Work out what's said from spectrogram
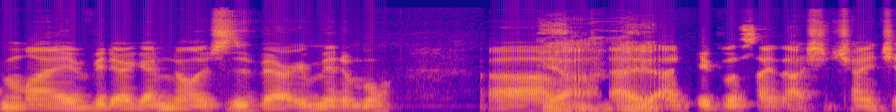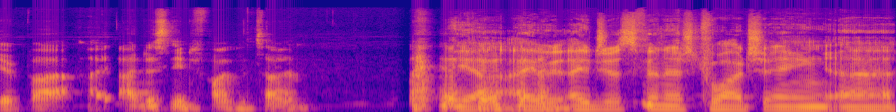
my video game knowledge is very minimal. Um, yeah, and, I, and, people are saying that I should change it, but I, I just need to find the time. yeah, I, I, just finished watching uh,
